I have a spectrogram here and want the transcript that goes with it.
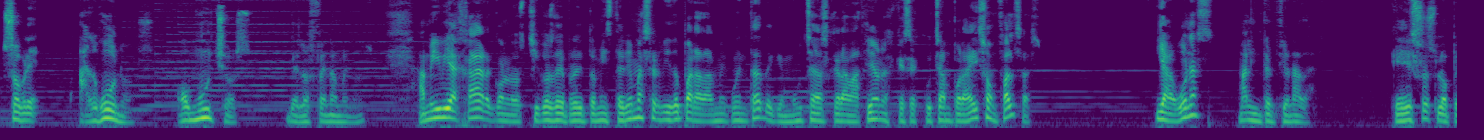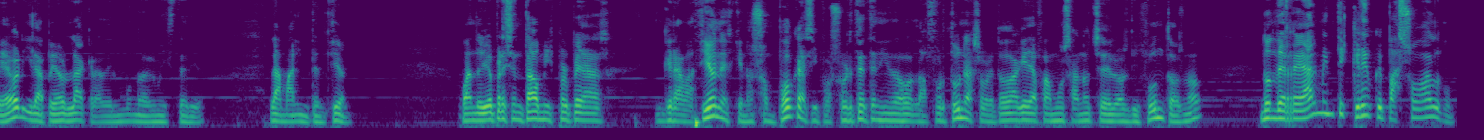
sobre algunos o muchos de los fenómenos. A mí viajar con los chicos de Proyecto Misterio me ha servido para darme cuenta de que muchas grabaciones que se escuchan por ahí son falsas. Y algunas malintencionadas. Que eso es lo peor y la peor lacra del mundo del misterio. La malintención. Cuando yo he presentado mis propias grabaciones, que no son pocas, y por suerte he tenido la fortuna, sobre todo aquella famosa noche de los difuntos, ¿no? Donde realmente creo que pasó algo.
